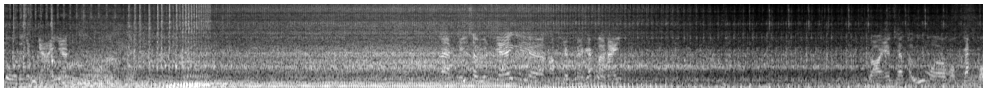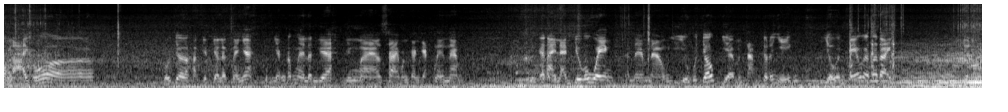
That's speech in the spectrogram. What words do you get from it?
tua nó vẫn chạy nha anh kỹ sư đánh chế cái hợp vật này rất là hay rồi em sẽ thử một cách còn lại của của chơi hợp vật trợ lực này nha cũng vẫn đóng ngay lên ra, nhưng mà xài bằng cần gặt này anh em. Cái này là em chưa có quen anh em nào ví dụ có chốt về mình tập cho nó nhuyễn. Ví dụ em kéo ra tới đây chưa đúng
